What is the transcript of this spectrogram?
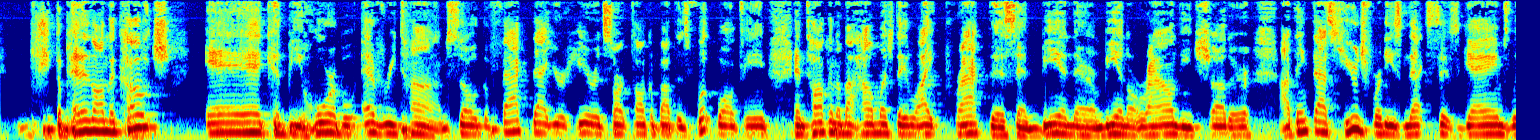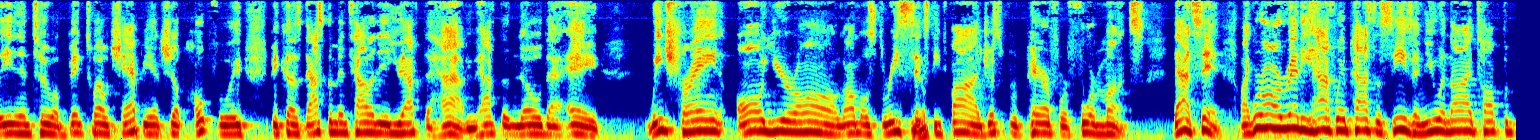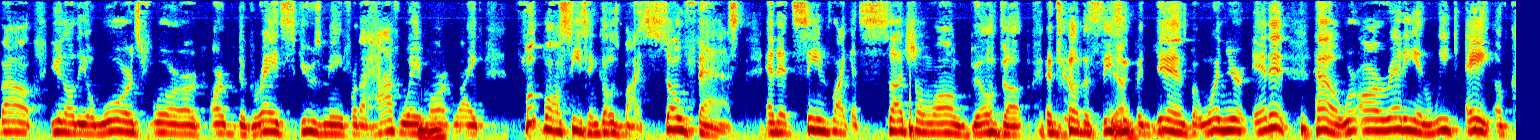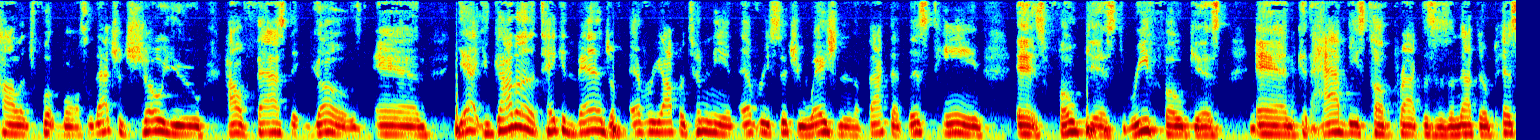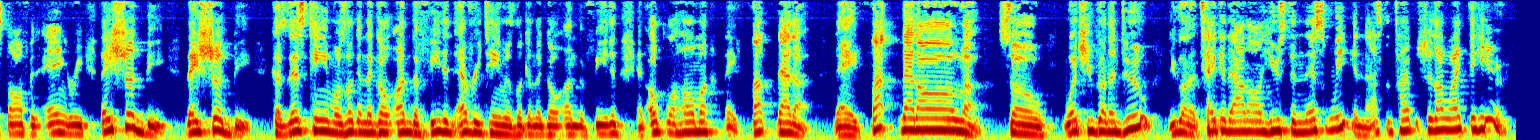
Depending on the coach, it could be horrible every time. So the fact that you're here and start talking about this football team and talking about how much they like practice and being there and being around each other, I think that's huge for these next six games leading into a Big 12 championship, hopefully, because that's the mentality you have to have. You have to know that, hey, we train all year long, almost 365 yep. just to prepare for four months. That's it. Like we're already halfway past the season. You and I talked about, you know, the awards for or the grades, excuse me, for the halfway mm-hmm. mark. Like football season goes by so fast and it seems like it's such a long buildup until the season yeah. begins. But when you're in it, hell, we're already in week eight of college football. So that should show you how fast it goes. And yeah, you got to take advantage of every opportunity in every situation. And the fact that this team is focused, refocused, and could have these tough practices and that they're pissed off and angry, they should be. They should be. Because this team was looking to go undefeated. Every team is looking to go undefeated. And Oklahoma, they fucked that up. They fucked that all up. So what you gonna do? You're gonna take it out on Houston this week, and that's the type of shit I like to hear.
